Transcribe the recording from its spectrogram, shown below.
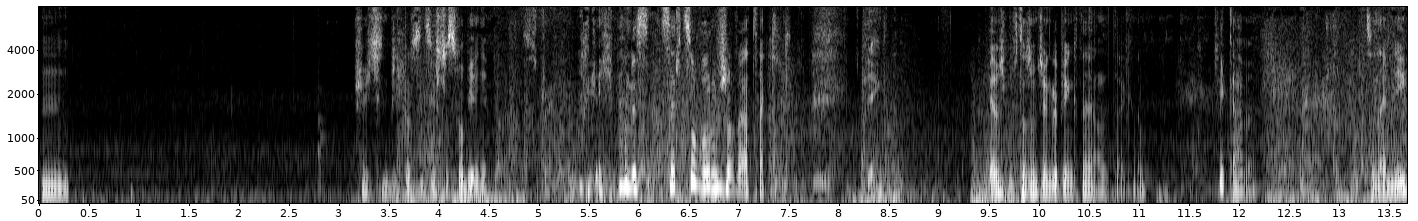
Hmm. 65% jeszcze słabienie. Okej, beauty. mamy sercowo-różowe ataki. Piękne. Wiem, że powtarzam ciągle piękne, ale tak, no. Ciekawe. Co najmniej.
